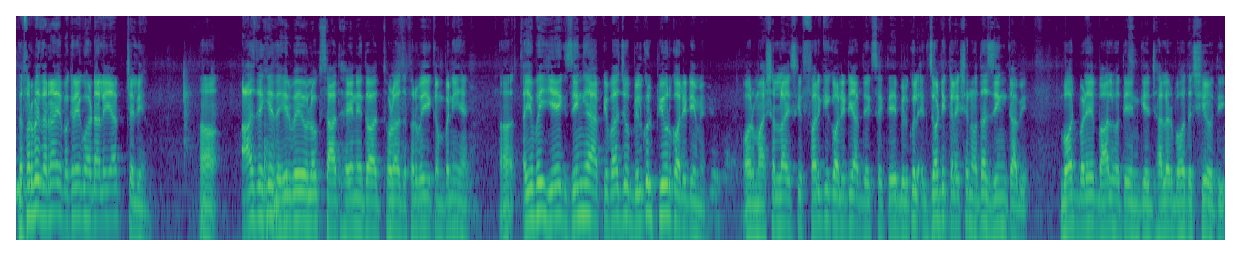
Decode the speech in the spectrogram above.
ज़फ़र भाई जर्रा ये बकरे को हटा लिए आप चलिए। आज देखिए जहीर भाई वो लोग साथ है नहीं तो आज थोड़ा ज़फ़र भाई की कंपनी हाँ, अयूब भाई ये एक जिंग है आपके पास जो बिल्कुल प्योर क्वालिटी में। और माशाल्लाह इसकी फर की क्वालिटी आप देख सकते हैं बिल्कुल एग्जॉटिक कलेक्शन होता है जिंग का भी। बहुत बड़े बाल होते हैं इनके झालर बहुत अच्छी होती।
